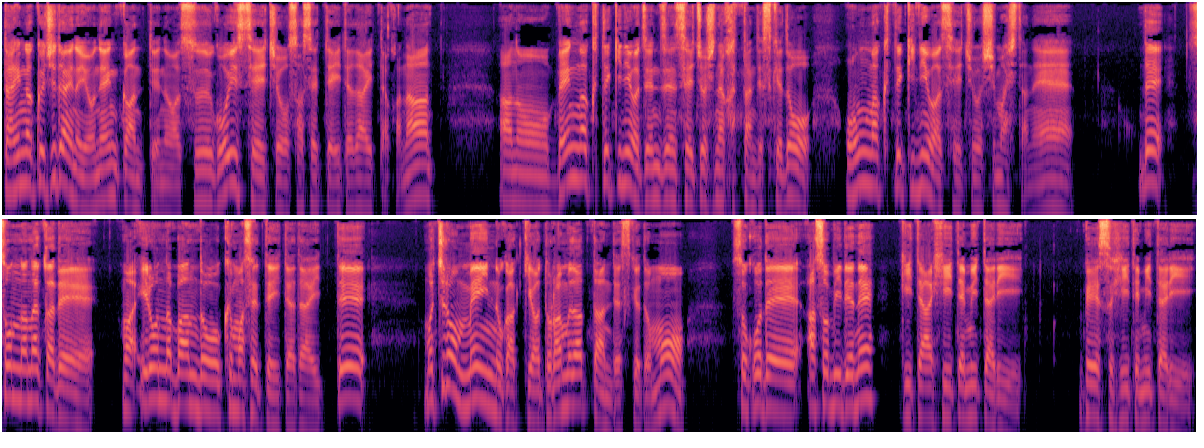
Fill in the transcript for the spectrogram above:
大学時代の4年間っていうのはすごい成長させていただいたかな。あの勉学的には全然成長しなかったんですけど音楽的には成長しましたね。でそんな中で、まあ、いろんなバンドを組ませていただいてもちろんメインの楽器はドラムだったんですけどもそこで遊びでねギター弾いてみたりベース弾いてみたり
